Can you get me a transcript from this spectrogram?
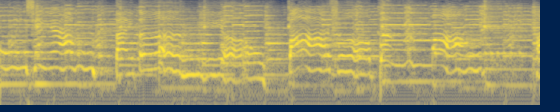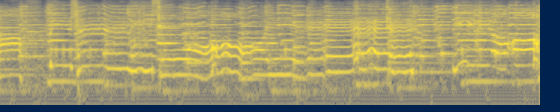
开松香，待灯油，跋涉奔忙。他必是你说也有慌。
